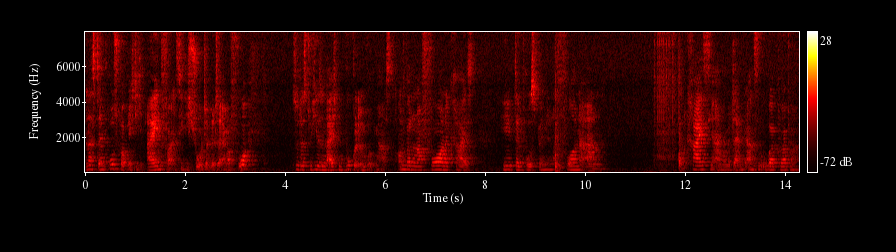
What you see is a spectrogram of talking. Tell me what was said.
lass deinen Brustkorb richtig einfallen. Zieh die Schulterblätter einmal vor, sodass du hier so einen leichten Buckel im Rücken hast. Und wenn du nach vorne kreist, heb dein Brustbein nach vorne an. Und kreis hier einmal mit deinem ganzen Oberkörper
